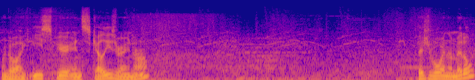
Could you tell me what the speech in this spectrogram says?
I'm gonna go like E Spirit and Skelly's right now. Fish boy in the middle.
